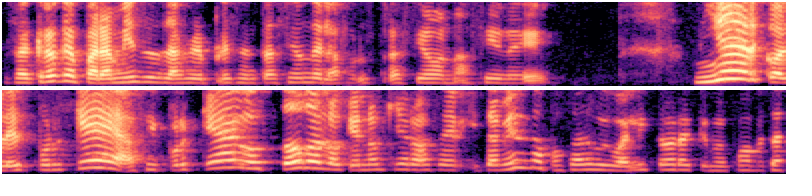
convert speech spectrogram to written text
O sea, creo que para mí esa es la representación de la frustración, así de miércoles, ¿por qué? Así, ¿por qué hago todo lo que no quiero hacer? Y también me ha pasado algo igualito ahora que me pongo a pensar.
